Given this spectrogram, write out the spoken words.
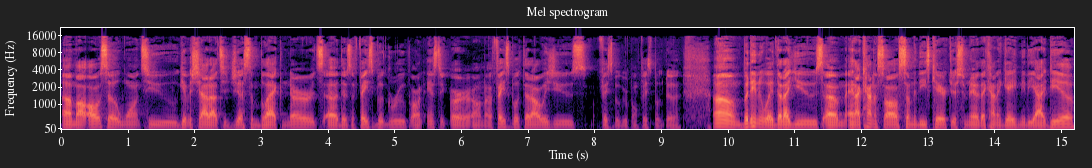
Um, I also want to give a shout out to Just Some Black Nerds. Uh, there's a Facebook group on Insta or on uh, Facebook that I always use. Facebook group on Facebook, duh. Um, but anyway, that I use, um, and I kind of saw some of these characters from there that kind of gave me the idea.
